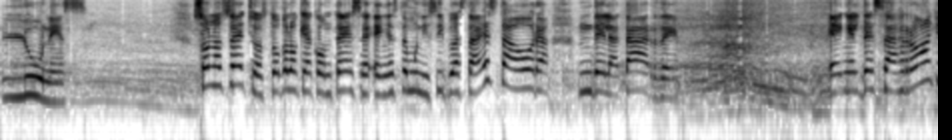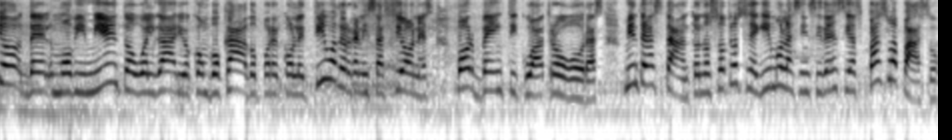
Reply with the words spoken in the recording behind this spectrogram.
lunes. Son los hechos, todo lo que acontece en este municipio hasta esta hora de la tarde. En el desarrollo del movimiento huelgario convocado por el colectivo de organizaciones por 24 horas. Mientras tanto, nosotros seguimos las incidencias paso a paso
